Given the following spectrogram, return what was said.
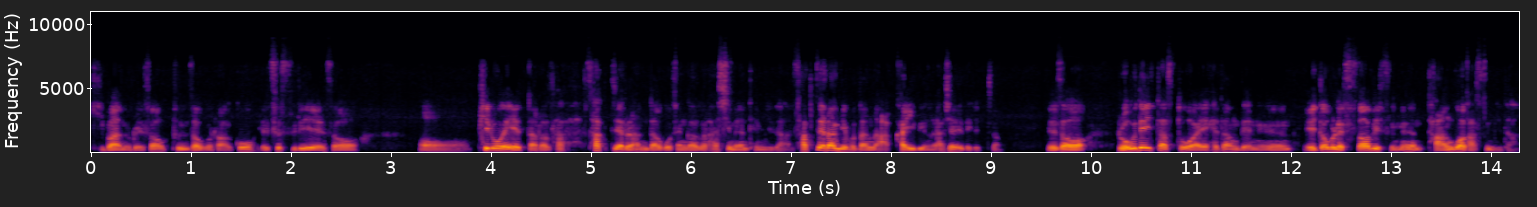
기반으로 해서 분석을 하고 S3에서 어, 필요에 따라 사, 삭제를 한다고 생각을 하시면 됩니다. 삭제라기보다는 아카이빙을 하셔야 되겠죠. 그래서 raw data store에 해당되는 AWS 서비스는 다음과 같습니다.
